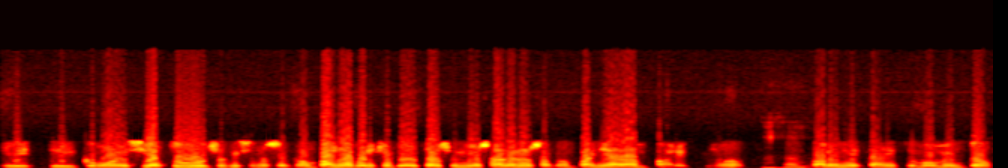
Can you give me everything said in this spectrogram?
Este, como decías tú, yo que se nos acompaña, por ejemplo, de Estados Unidos, ahora nos acompaña Dan Parek, ¿no? Dan Parek está en este momento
